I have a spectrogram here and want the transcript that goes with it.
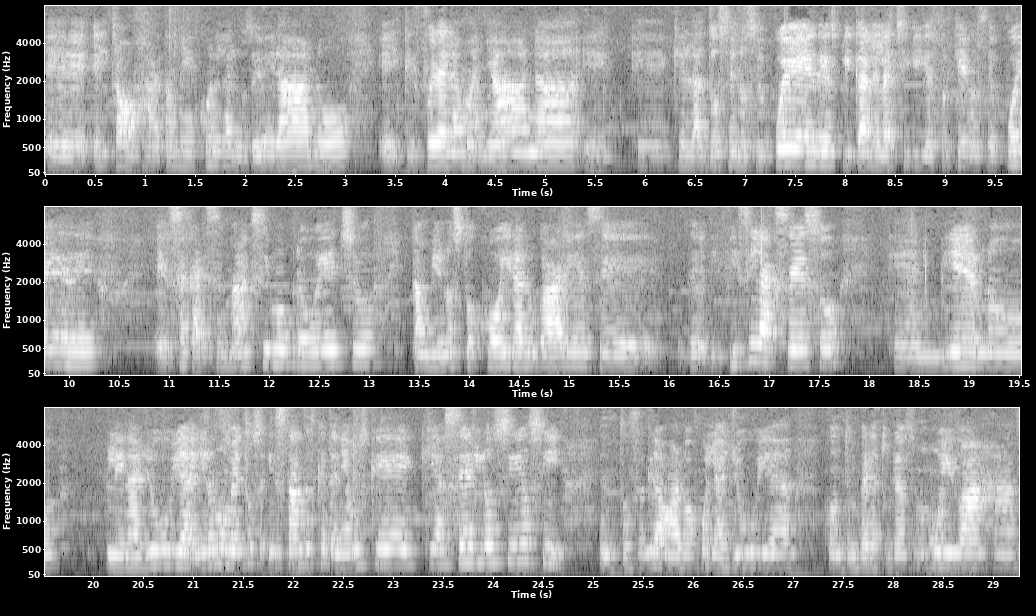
eh, el trabajar también con la luz de verano, el que fuera de la mañana, el que a las 12 no se puede, explicarle a las chiquillas por qué no se puede, sacar ese máximo provecho. También nos tocó ir a lugares de difícil acceso en invierno, plena lluvia y eran momentos, instantes que teníamos que hacerlo sí o sí. Entonces grabar bajo la lluvia, con temperaturas muy bajas,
